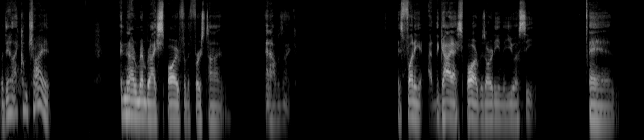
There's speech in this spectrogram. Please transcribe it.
But they're like, "Come try it." And then I remember I sparred for the first time, and I was like, "It's funny. Uh, the guy I sparred was already in the UFC, and."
